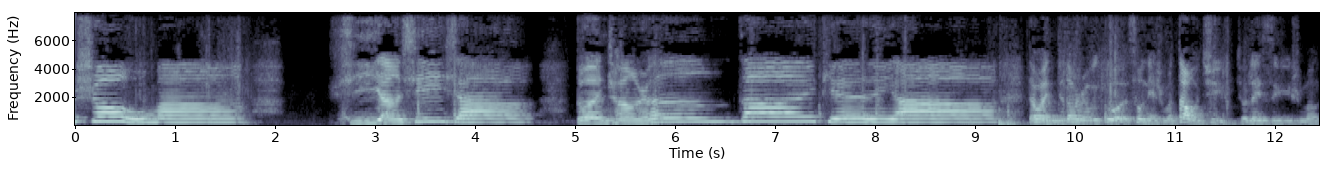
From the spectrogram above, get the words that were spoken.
瘦马，夕阳西下，断肠人在天涯。待会儿你就到时候给我送点什么道具，就类似于什么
